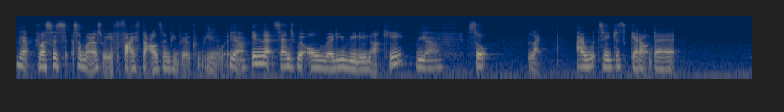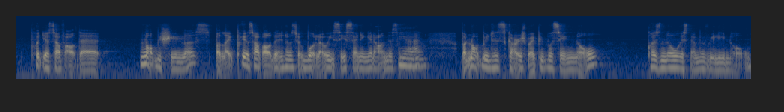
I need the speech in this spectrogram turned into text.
Yeah. versus somewhere else where you have 5,000 people you're competing with. Yeah. In that sense, we're already really lucky. We are. So, like, I would say just get out there, put yourself out there, not be shameless, but like put yourself out there in terms of your work, like what you say, sending it out and this and Yeah. that, but not be discouraged by people saying no, because no is never really no.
